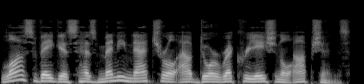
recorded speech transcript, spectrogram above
Las Vegas has many natural outdoor recreational options.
